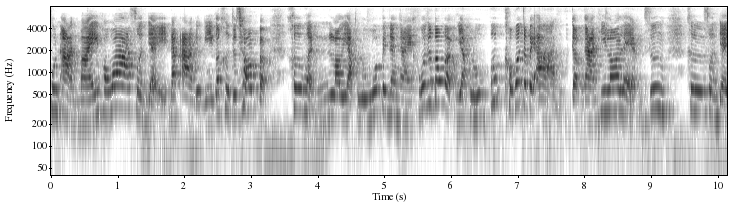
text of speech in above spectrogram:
คุณอ่านไหม เพราะว่าส่วนใหญ่นักอ่านเดี๋ยวนี้ก็คือจะชอบแบบ คือเหมือนเราอยากรู้ว่าเป็นยังไง เขาก็จะต้องแบบอยากรู้ปุ๊บเขาก็จะไปอ่านกับงานที่ล่อแหลม ซึ่งคือส่วนใหญ่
